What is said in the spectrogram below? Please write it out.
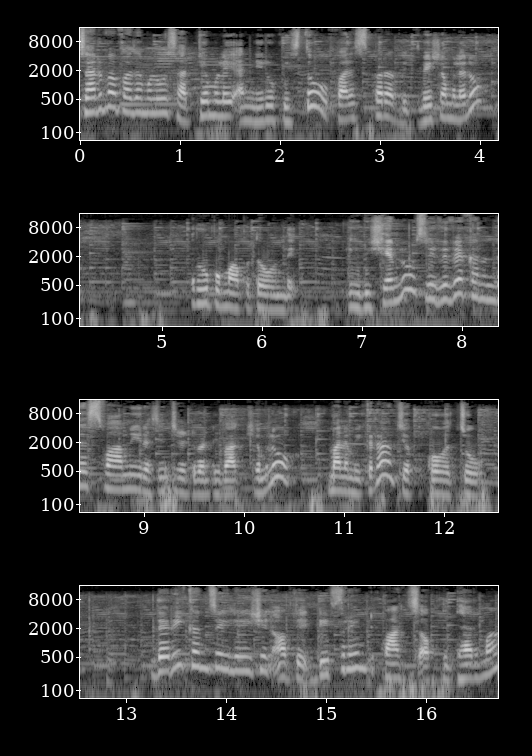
సర్వపదములు సత్యములే అని నిరూపిస్తూ పరస్పర విద్వేషములను రూపుమాపుతూ ఉంది. ఈ విషయంలో శ్రీ వివేకానంద స్వామి రచించినటువంటి వాక్యములు మనం ఇక్కడ చెప్పుకోవచ్చు. The reconciliation of the different parts of the dharma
